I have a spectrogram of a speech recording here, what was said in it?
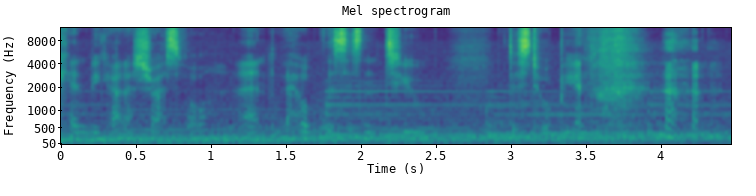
can be kind of stressful and I hope this isn't too dystopian.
